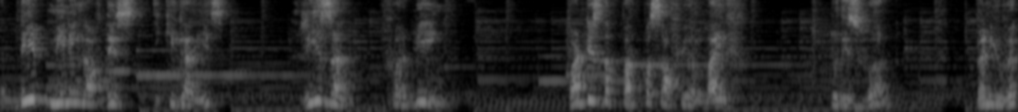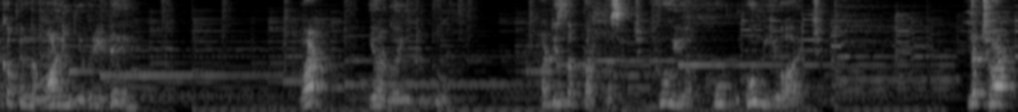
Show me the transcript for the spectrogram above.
The deep meaning of this Ikigai is reason for being. What is the purpose of your life to this world? When you wake up in the morning every day, what you are going to do? What is the purpose actually? Who you are, who, whom you are actually? That's what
